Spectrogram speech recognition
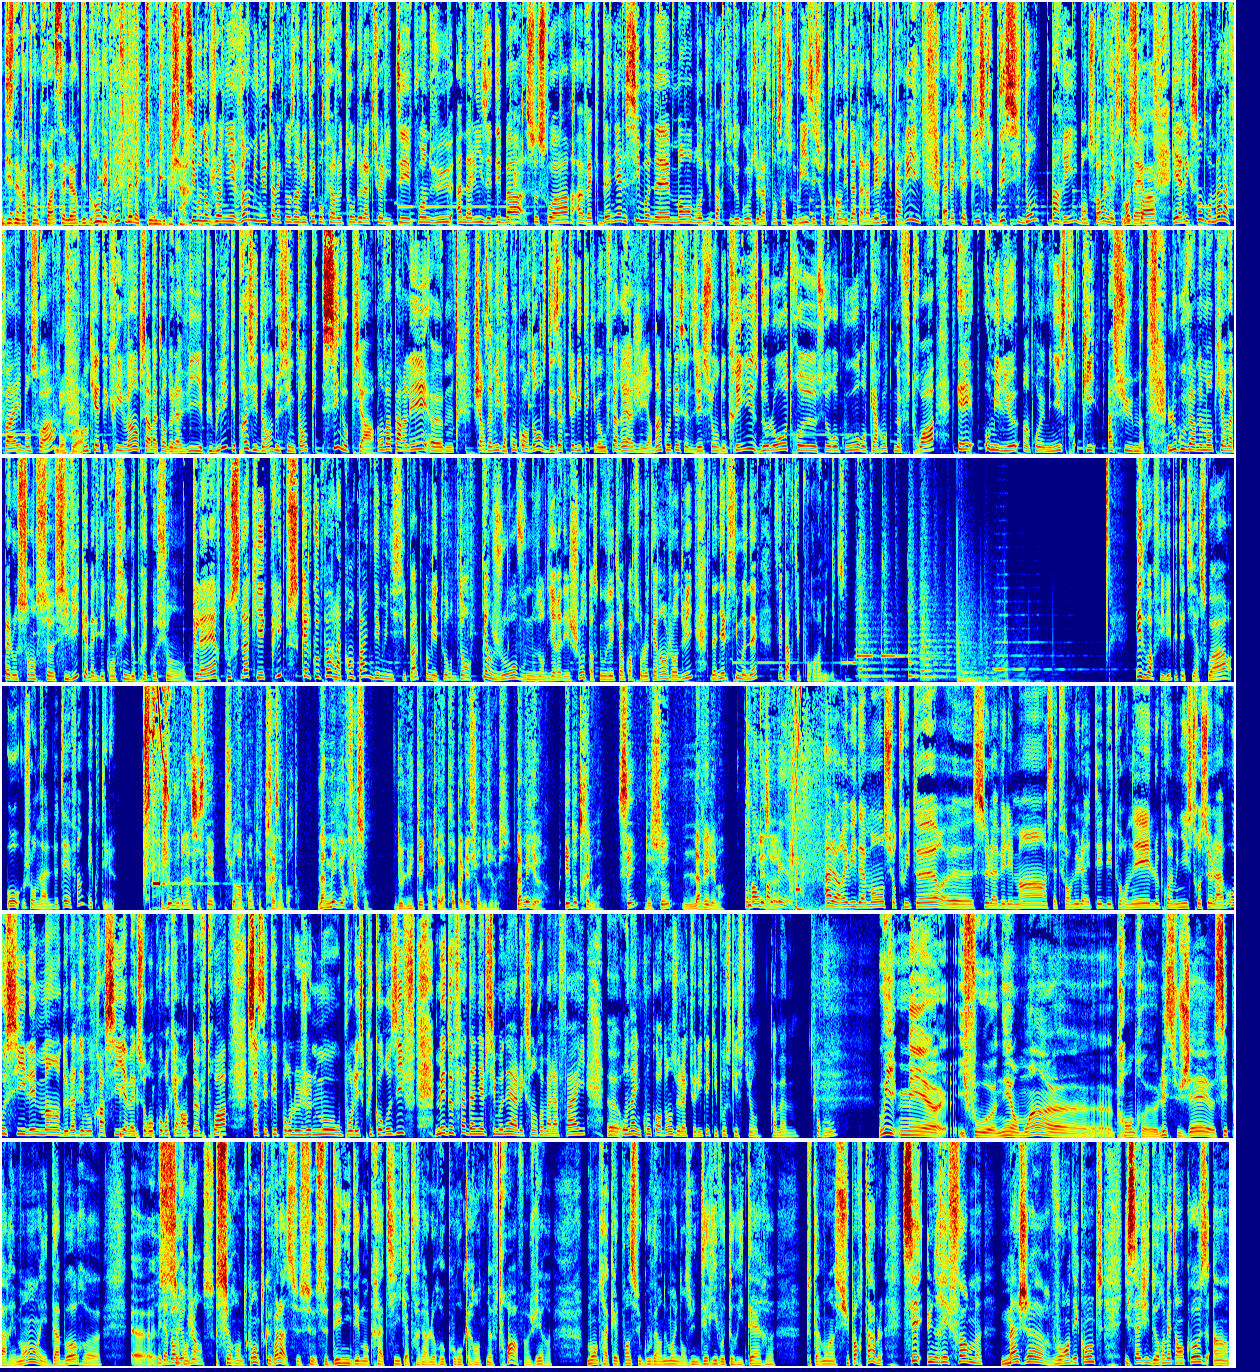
19h33, c'est l'heure du grand débrief de l'actu Wendy Bouchard. Si vous nous rejoignez 20 minutes avec nos invités pour faire le tour de l'actualité, point de vue, analyse et débat ce soir avec Daniel Simonet, membre du parti de gauche de la France Insoumise et surtout candidate à la mairie de Paris avec cette liste Décidons Paris. Bonsoir Daniel Simonet. Bonsoir. Et Alexandre Malafaille, bonsoir. Bonsoir. Vous qui êtes écrivain, observateur de la vie publique et président du think tank Sinopia. On va parler, euh, chers amis, de la concordance des actualités qui va vous faire réagir. D'un côté, cette gestion de crise, de l'autre, euh, ce recours au 49-3 et au milieu, un Premier ministre qui assume. Le gouvernement qui en appelle au sens euh, civique avec des consignes de précaution claires. Tout cela qui éclipse quelque part la campagne des municipales. Premier tour dans 15 jours. Vous nous en direz des choses parce que vous étiez encore sur le terrain aujourd'hui. Daniel Simonet, c'est parti pour 20 minutes. Édouard Philippe était hier soir au journal de TF1. Écoutez-le. Je voudrais insister sur un point qui est très important. La meilleure façon de lutter contre la propagation du virus, la meilleure, et de très loin, c'est de se laver les mains. On va Toutes en les parler. heures. Alors évidemment, sur Twitter, euh, se laver les mains, cette formule a été détournée. Le Premier ministre se lave aussi les mains de la démocratie avec ce recours au 49-3. Ça, c'était pour le jeu de mots ou pour l'esprit corrosif. Mais de fait, Daniel Simonet et Alexandre Malafaille, euh, on a une concordance de l'actualité qui pose question quand même, pour vous? Oui, mais euh, il faut néanmoins euh, prendre euh, les sujets euh, séparément et d'abord euh, euh, d'abord se rendre- l'urgence. se rendre compte que voilà, ce, ce- ce déni démocratique à travers le recours au 49-3, enfin, je veux dire, montre à quel point ce gouvernement est dans une dérive autoritaire euh, totalement insupportable. C'est une réforme majeure. Vous vous rendez compte Il s'agit de remettre en cause un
